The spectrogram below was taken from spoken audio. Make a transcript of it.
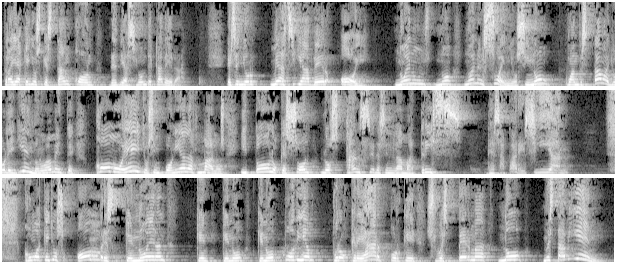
Trae a aquellos que están con desviación de cadera. El Señor me hacía ver hoy, no en, un, no, no en el sueño, sino cuando estaba yo leyendo nuevamente cómo ellos imponían las manos y todo lo que son los cánceres en la matriz desaparecían. Como aquellos hombres que no eran, que, que no, que no podían procrear porque su esperma no, no está bien.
